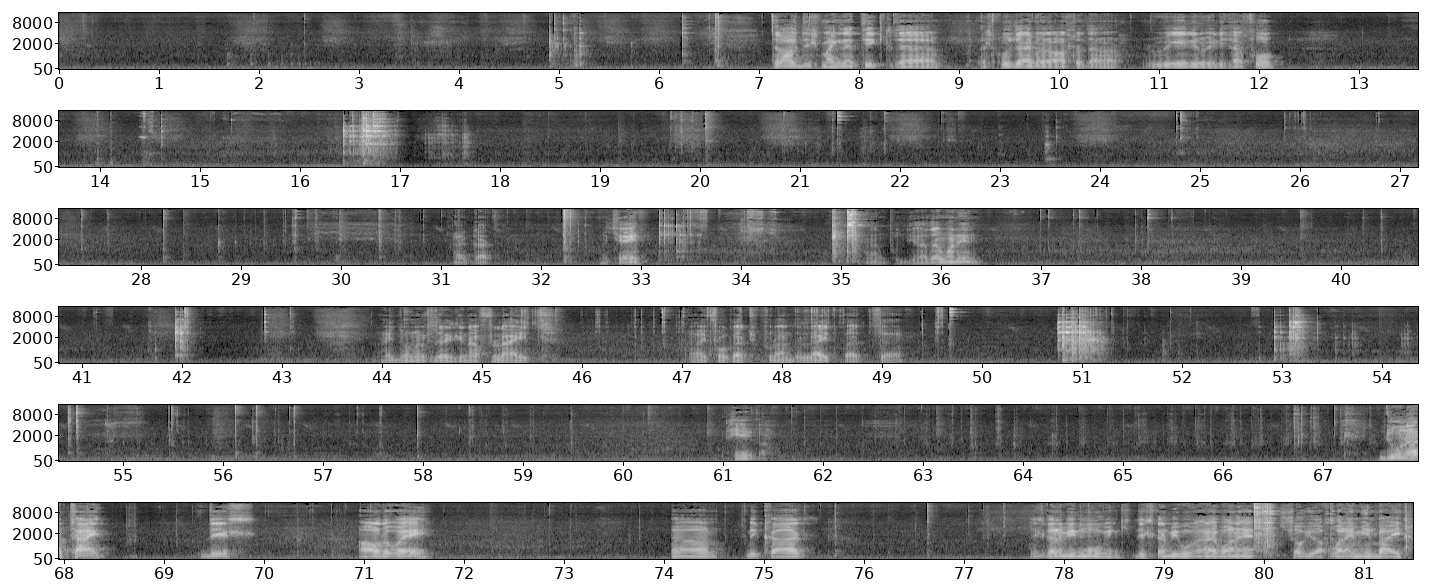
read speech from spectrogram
there are these magnetic the screwdriver also that are really really helpful. Got okay. And put the other one in. I don't know if there is enough light. I forgot to put on the light but uh, Here you go. Do not tie this all the way um, because it's going to be moving. This is to be moving. I want to show you what I mean by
